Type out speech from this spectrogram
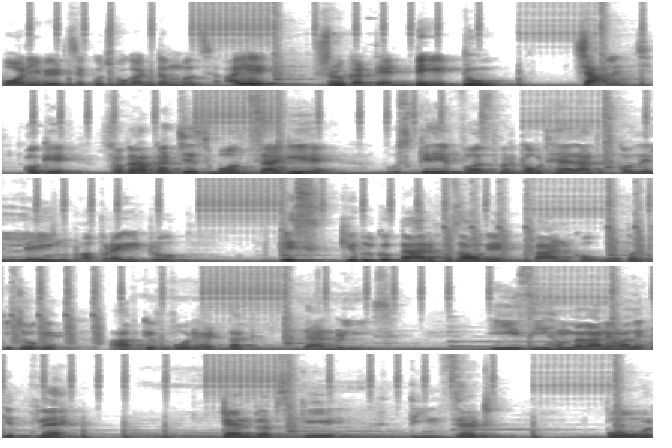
बॉडी वेट से कुछ होगा डंबल से। आइए शुरू करते हैं day two challenge okay so अगर आपका चेस्ट बहुत सैगी है उसके लिए फ़र्स्ट वर्कआउट है लेइंग अपराइट रो इस केबल को पैर फंसाओगे बैंड को ऊपर खींचोगे, आपके फोरहेड तक देन रिलीज़ इजी हम लगाने वाले कितने? टेन रेप्स के तीन सेट फोर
